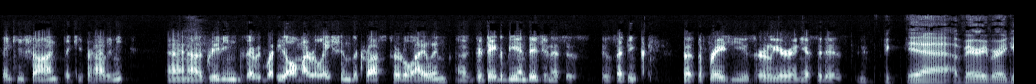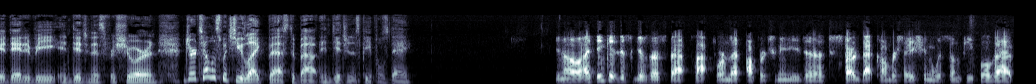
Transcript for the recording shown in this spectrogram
Thank you, Sean. Thank you for having me. And uh, greetings, everybody, all my relations across Turtle Island. Uh, good day to be indigenous is, is I think, the, the phrase you used earlier, and yes, it is. Yeah, a very, very good day to be Indigenous for sure. And Jer, tell us what you like best about Indigenous Peoples Day. You know, I think it just gives us that platform, that opportunity to, to start that conversation with some people that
